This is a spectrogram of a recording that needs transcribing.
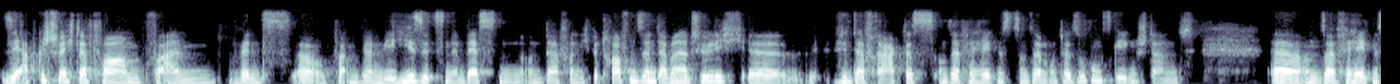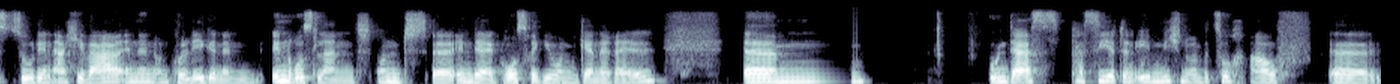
sehr abgeschwächter Form, vor allem wenn's, äh, wenn wir hier sitzen im Westen und davon nicht betroffen sind. Aber natürlich äh, hinterfragt es unser Verhältnis zu unserem Untersuchungsgegenstand, äh, unser Verhältnis zu den Archivarinnen und Kolleginnen in Russland und äh, in der Großregion generell. Ähm, und das passiert dann eben nicht nur in Bezug auf äh,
